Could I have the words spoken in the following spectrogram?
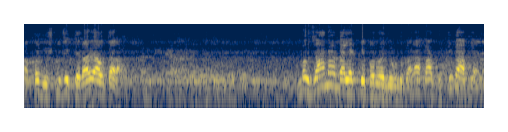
आपण विष्णूचे तेरावे अवतार आहात. मग जा ना बॅलेट पेपरवर निवडणुकांना का भीती का आपल्याला?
